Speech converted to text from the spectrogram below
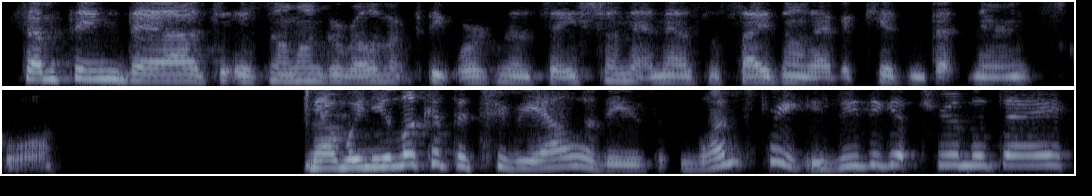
something that is no longer relevant for the organization. And as a side note, I have a kid in veterinarian school. Now, when you look at the two realities, one's pretty easy to get through in the day.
